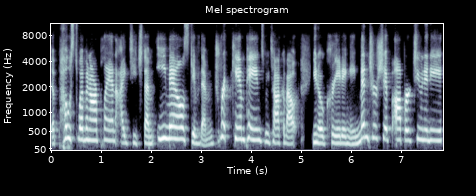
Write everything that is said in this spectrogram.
the post webinar plan. I teach them emails, give them drip campaigns. We talk about, you know, creating a mentorship opportunity,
